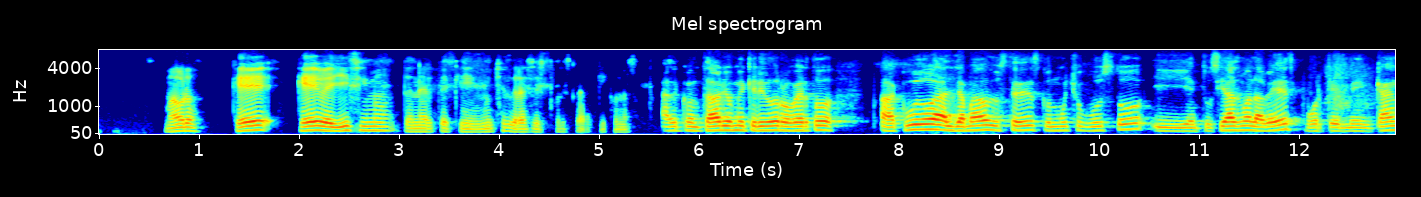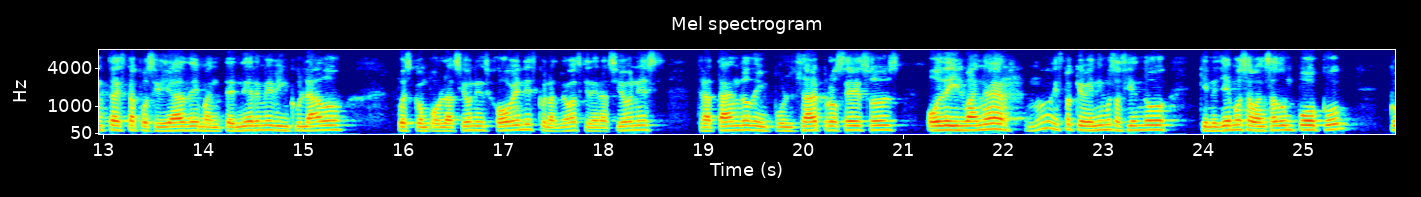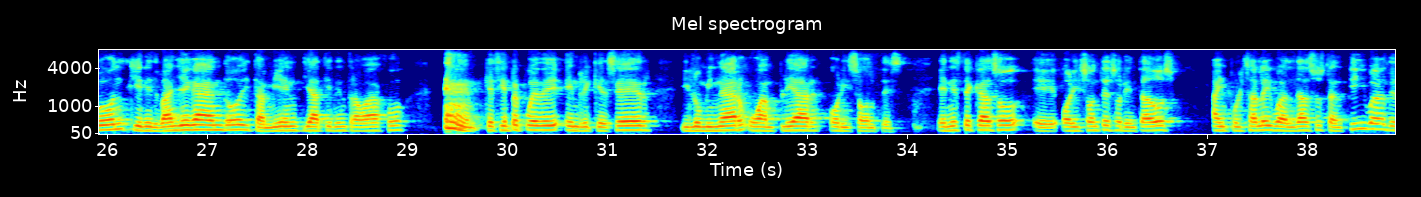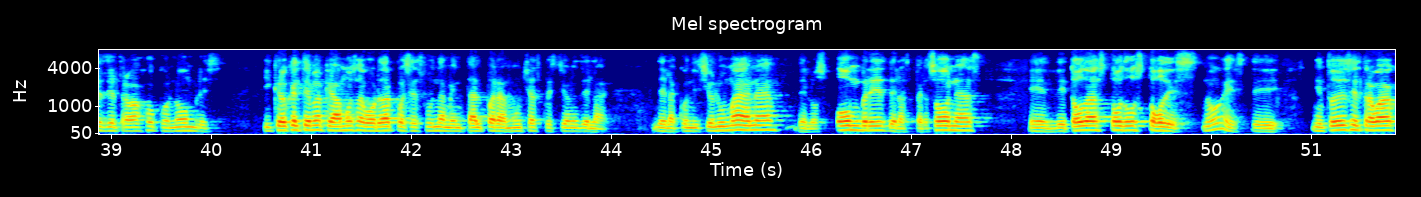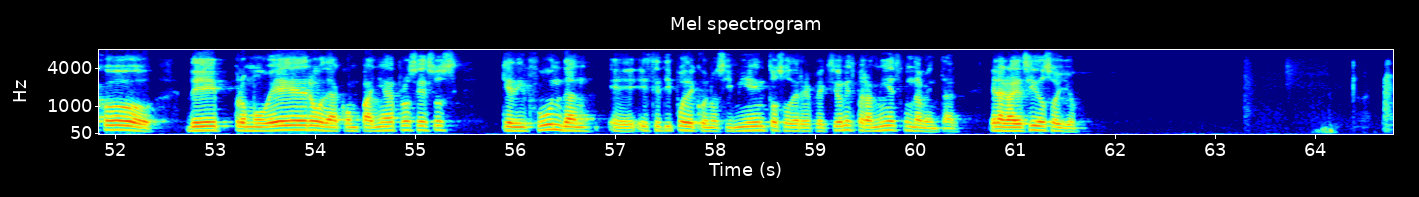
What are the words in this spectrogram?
Mauro, qué, qué bellísimo tenerte aquí. Muchas gracias por estar aquí con nosotros. Al contrario, mi querido Roberto, acudo al llamado de ustedes con mucho gusto y entusiasmo a la vez porque me encanta esta posibilidad de mantenerme vinculado pues con poblaciones jóvenes, con las nuevas generaciones, tratando de impulsar procesos o de hilvanar, ¿no? Esto que venimos haciendo quienes ya hemos avanzado un poco con quienes van llegando y también ya tienen trabajo, que siempre puede enriquecer, iluminar o ampliar horizontes. En este caso, eh, horizontes orientados a impulsar la igualdad sustantiva desde el trabajo con hombres. Y creo que el tema que vamos a abordar pues es fundamental para muchas cuestiones de la, de la condición humana, de los hombres, de las personas, eh, de todas, todos, todes, ¿no? Este, entonces el trabajo de promover o de acompañar procesos que difundan eh, este tipo de conocimientos o de reflexiones para mí es fundamental. El agradecido soy yo.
